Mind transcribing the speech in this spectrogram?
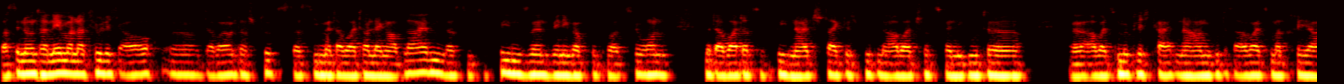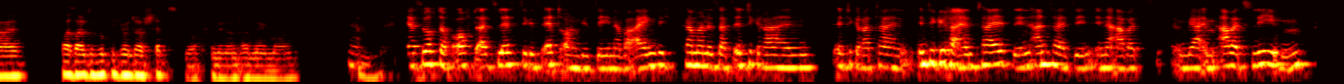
was den Unternehmer natürlich auch äh, dabei unterstützt, dass die Mitarbeiter länger bleiben, dass die zufrieden sind, weniger Fluktuation, Mitarbeiterzufriedenheit steigt durch guten Arbeitsschutz, wenn die gute äh, Arbeitsmöglichkeiten haben, gutes Arbeitsmaterial, was also wirklich unterschätzt wird von den Unternehmern. Ja. Mhm. Es wird auch oft als lästiges Add-on gesehen, aber eigentlich kann man es als integralen, integralen, integralen Teil sehen, Anteil sehen in der Arbeits, ja, im Arbeitsleben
